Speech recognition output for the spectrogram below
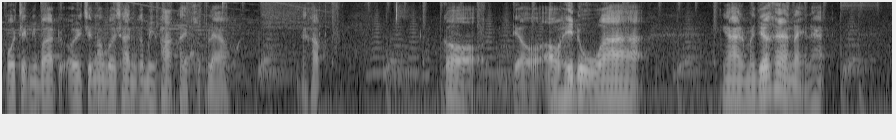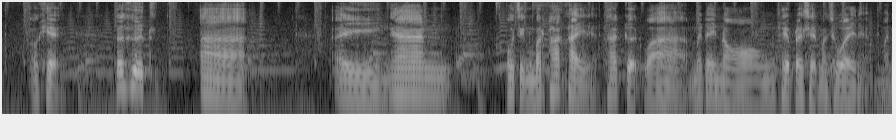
โปรเจกต์นิวัตออริจินอลเวอร์ชันก็มีภาคไทยครบแล้วนะครับ ก็เดี๋ยวเอาให้ดูว่า งานมาเยอะขนาดไหนนะฮะ โอเค ก็คืออ่าไองานโปรเจกต์นิวัตภาคไทยเนี่ยถ้าเกิดว่าไม่ได้น้องเทพประเชษมาช่วยเนี่ยมัน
